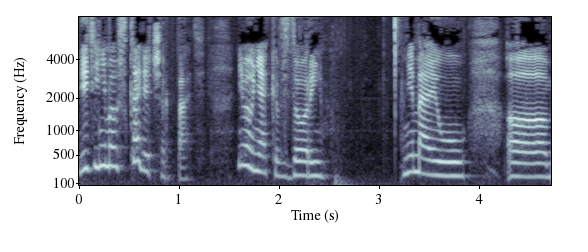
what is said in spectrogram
deti nemajú skade čerpať. Nemajú nejaké vzory, nemajú um,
